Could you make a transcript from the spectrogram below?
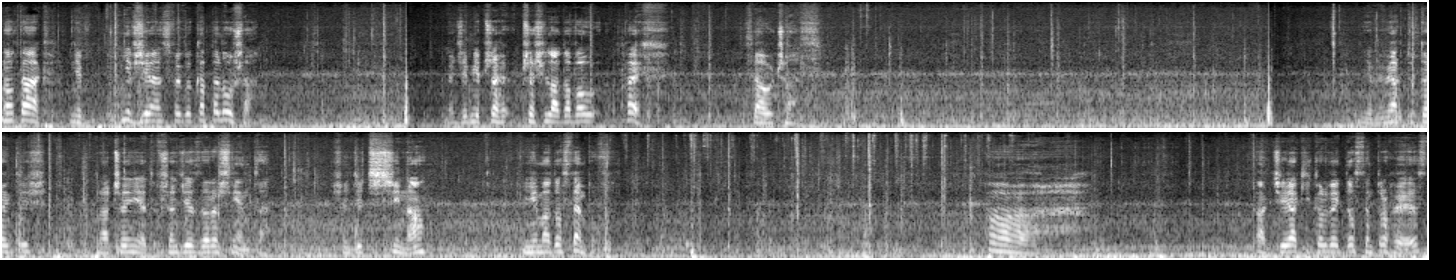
No tak, nie, nie wziąłem swojego kapelusza. Będzie mnie prze, prześladował pech cały czas. Nie wiem jak tutaj gdzieś. Raczej nie, tu wszędzie jest zarośnięte. Wszędzie trzcina i nie ma dostępów. A gdzie jakikolwiek dostęp trochę jest,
